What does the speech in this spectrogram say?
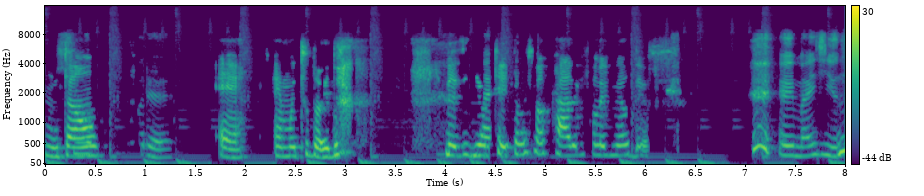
Então, é, é muito doido. Nesse dia eu fiquei tão chocada que falei, meu Deus. Eu imagino.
